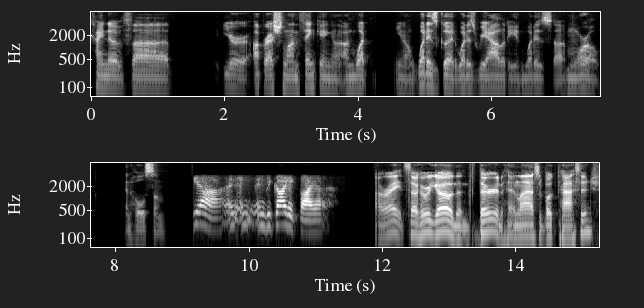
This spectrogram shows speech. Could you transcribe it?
kind of uh, your upper echelon thinking on what you know, what is good, what is reality, and what is uh, moral and wholesome. Yeah, and, and, and be guided by it. All right, so here we go. The third and last book passage.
